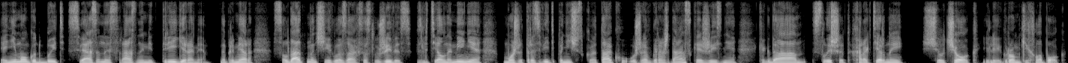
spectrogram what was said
и они могут быть связаны с разными триггерами. Например, солдат, на чьих глазах сослуживец взлетел на мине, может развить паническую атаку уже в гражданской жизни, когда слышит характерный щелчок или громкий хлопок.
